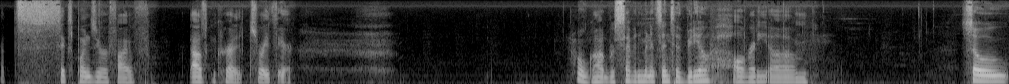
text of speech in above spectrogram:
That's 6.05 thousand credits right there. Oh god, we're seven minutes into the video already. Um, so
